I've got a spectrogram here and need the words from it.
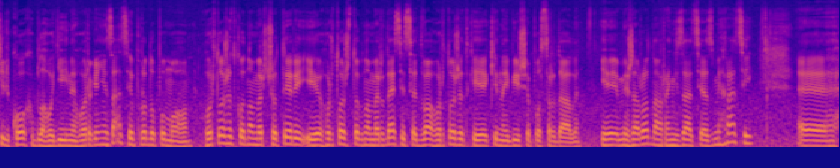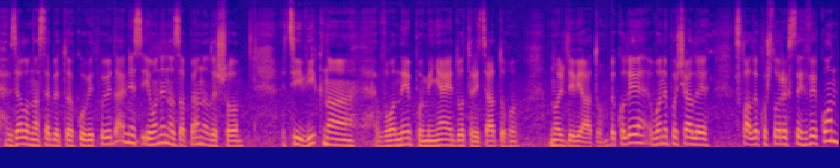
кількох благодійних організацій про допомогу. Гуртожиток номер 4 і гуртожиток номер 10 – це два гуртожитки, які найбільше пострадали. І міжнародна організація з міграцій е, взяла на себе таку відповідальність, і вони нас запевнили, що ці вікна вони поміняють до 30.09. Коли вони почали склали кошторис цих вікон,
